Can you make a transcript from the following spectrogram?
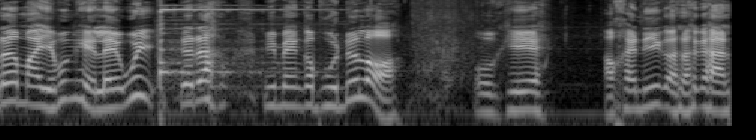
เริ่มมาอย่าเพิ่งเห็นเลย อุ้ยเดี๋ยวนะมีแมงกะพุนด้วยเหรอ โอเค เอาแค่นี้ก่อนแล้วกัน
